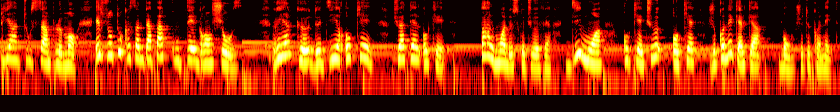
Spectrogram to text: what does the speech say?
bien tout simplement. Et surtout que ça ne t'a pas coûté grand-chose. Rien que de dire, ok, tu as tel, ok, parle-moi de ce que tu veux faire. Dis-moi, ok, tu veux, ok, je connais quelqu'un. Bon, je te connecte.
